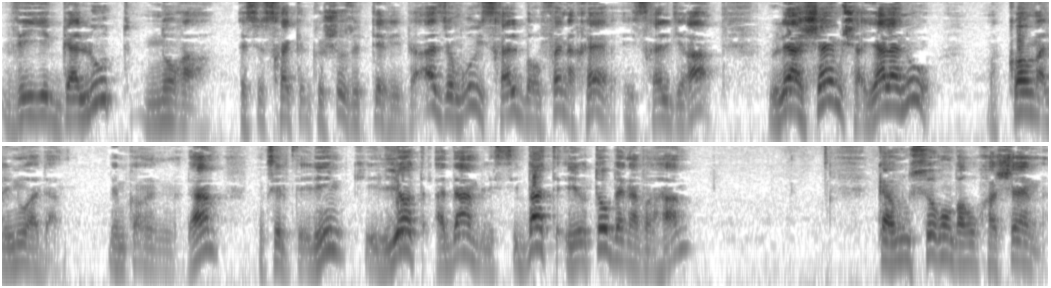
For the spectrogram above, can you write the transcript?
Veillez galout nora. Et ce sera quelque chose de terrible. Israël Israël dira, Hashem shayalanu, comme alenu Adam. Même comme Adam. Donc c'est le Télim, qui liot Adam, les sibat et yoto ben Abraham. Car nous serons, Baruch Hashem,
